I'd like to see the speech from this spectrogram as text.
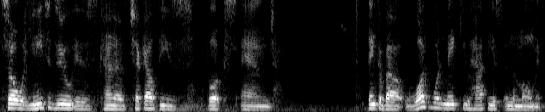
So what you need to do is kind of check out these books and think about what would make you happiest in the moment.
